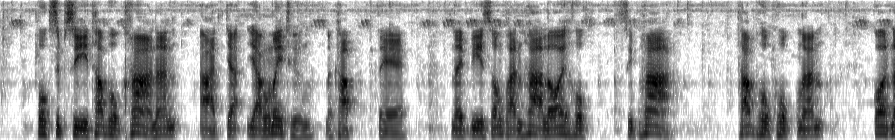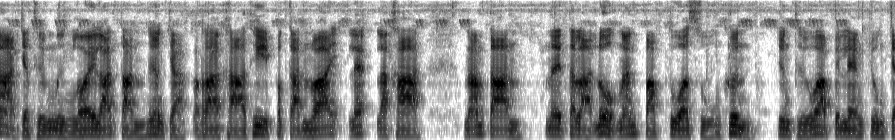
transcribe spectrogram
2564ทับ65 นั้นอาจจะยังไม่ถึงนะครับ แต่ในปี 2565ทับ66 นั้น ก็น่าจะถึง 100 ล้านตัน เนื่องจากราคาที่ประกันไว้และราคาน้ำตาลในตลาดโลกนั้นปรับตัวสูงขึ้น จึงถือว่าเป็นแรงจูงใจ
